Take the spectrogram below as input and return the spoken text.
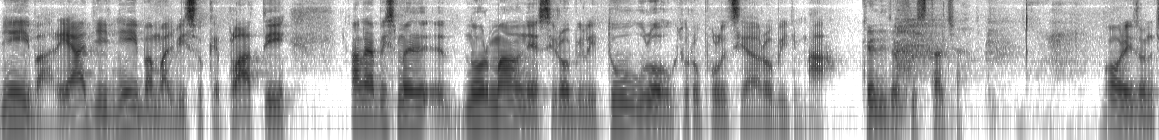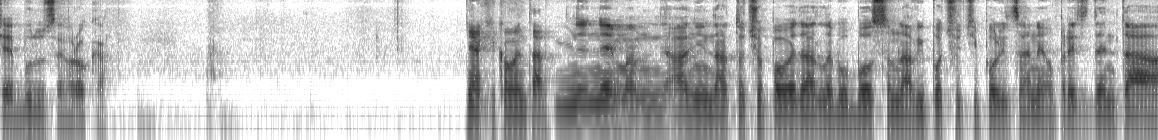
nie iba riadiť, nie iba mať vysoké platy, ale aby sme normálne si robili tú úlohu, ktorú policia robiť má. Kedy to chystáte? V horizonte budúceho roka. Nejaký komentár? Ne, nemám ani na to, čo povedať, lebo bol som na vypočutí policajného prezidenta a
